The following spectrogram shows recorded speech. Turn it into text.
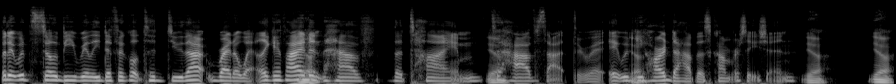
But it would still be really difficult to do that right away. Like if I Yeah. didn't have the time Yeah. to have sat through it, it would be hard to have this conversation. Yeah. Yeah.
